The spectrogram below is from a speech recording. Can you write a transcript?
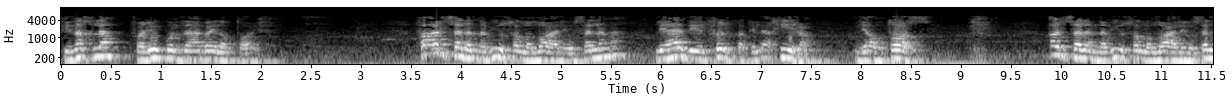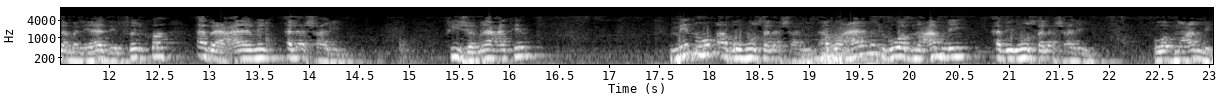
في نخلة فريق ذهب إلى الطائف. فأرسل النبي صلى الله عليه وسلم لهذه الفرقة الأخيرة لأوطاس. أرسل النبي صلى الله عليه وسلم لهذه الفرقة أبا عامر الأشعري في جماعة منهم أبو موسى الأشعري. أبو عامر هو ابن عم أبي موسى الأشعري. هو ابن عمه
